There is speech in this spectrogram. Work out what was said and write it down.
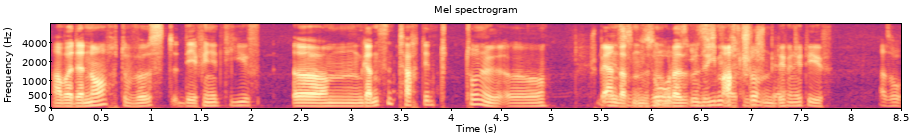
Aber dennoch, du wirst definitiv ähm, den ganzen Tag den Tunnel äh, sperren lassen müssen. Oder sieben, acht Stunden, gesperrt. definitiv. Also,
